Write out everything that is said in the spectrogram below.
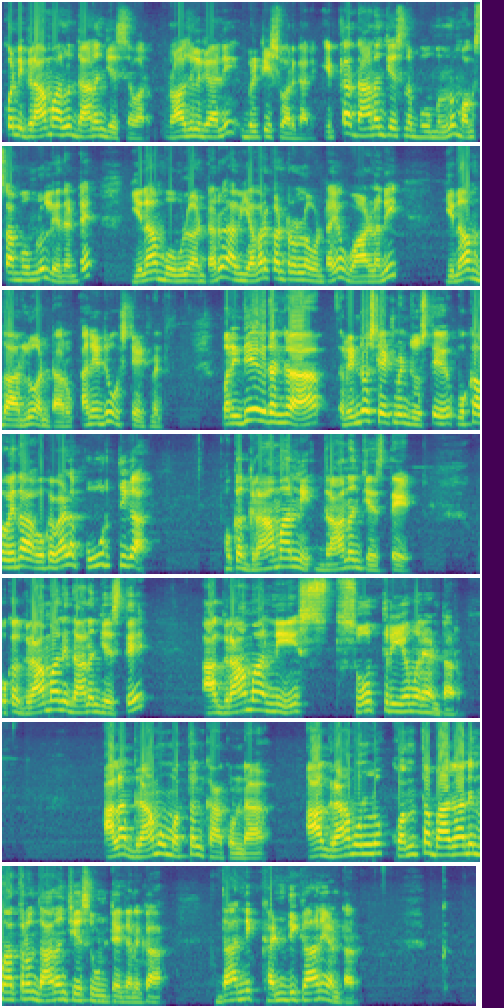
కొన్ని గ్రామాలను దానం చేసేవారు. రాజులు కానీ బ్రిటిష్ వారు కానీ ఇట్లా దానం చేసిన భూములను మొగసా భూములు లేదంటే ఇనాం భూములు అంటారు. అవి ఎవరి కంట్రోల్లో ఉంటాయో వాళ్ళని ఇనాందారులు అంటారు అనేది ఒక స్టేట్మెంట్. మరి ఇదే విధంగా రెండో స్టేట్మెంట్ చూస్తే ఒక విధ ఒకవేళ పూర్తిగా ఒక గ్రామాన్ని దానం చేస్తే ఒక గ్రామాన్ని దానం చేస్తే ఆ గ్రామాన్ని సోత్రియం అని అంటారు. అలా గ్రామం మొత్తం కాకుండా ఆ గ్రామంలో కొంత భాగాన్ని మాత్రం దానం చేసి ఉంటే గనక దాన్ని ఖండిక అని అంటారు.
